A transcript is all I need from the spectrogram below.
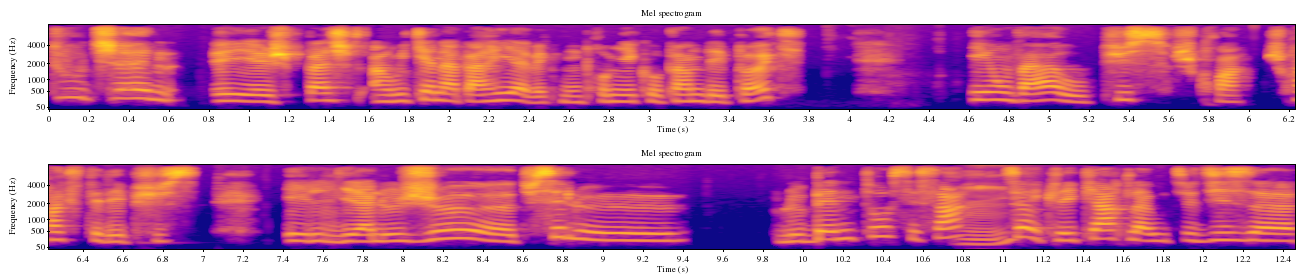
toute jeune. Et je passe un week-end à Paris avec mon premier copain de l'époque. Et on va aux puces, je crois. Je crois que c'était les puces. Et il y a le jeu, euh, tu sais, le, le bento, c'est ça? Mhm. Tu sais, avec les cartes, là, où te disent. euh,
